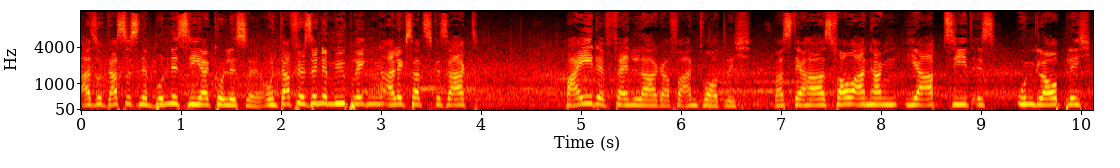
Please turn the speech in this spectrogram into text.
Also das ist eine Bundesliga-Kulisse. Und dafür sind im Übrigen, Alex hat es gesagt, beide Fanlager verantwortlich. Was der HSV-Anhang hier abzieht, ist unglaublich,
